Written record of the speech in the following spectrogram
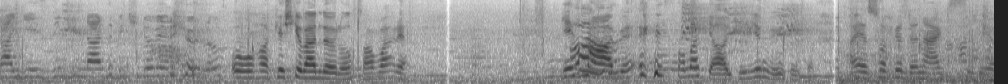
Ben gezdiğim günlerde bir kilo veriyorum. Oha keşke ben de öyle olsam var ya. Gezme abi. Salak ya. Görüyor muydun? Ayasofya dönercisi diyor.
